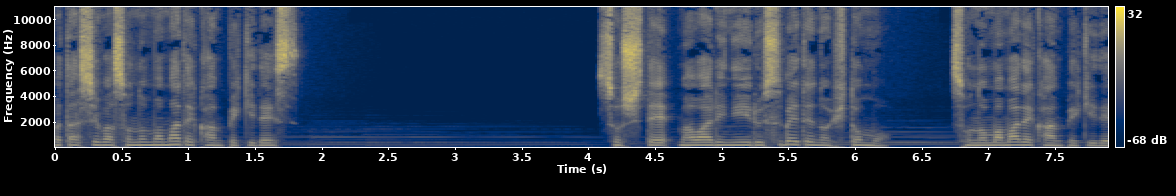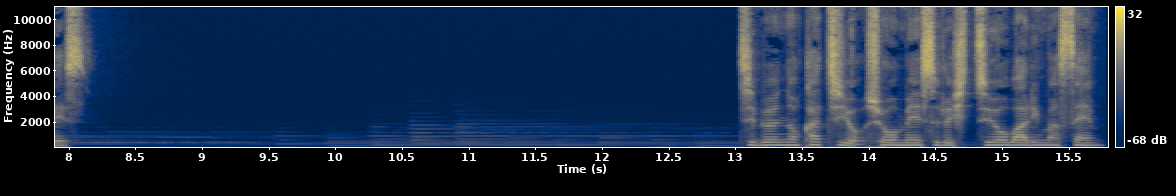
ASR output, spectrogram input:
私はそのままで完璧です。そして周りにいるすべての人もそのままで完璧です。自分の価値を証明する必要はありません。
